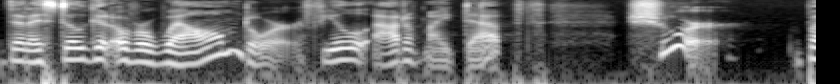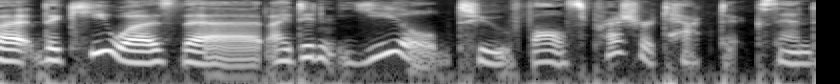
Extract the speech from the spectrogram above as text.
Did I still get overwhelmed or feel out of my depth? Sure. But the key was that I didn't yield to false pressure tactics and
